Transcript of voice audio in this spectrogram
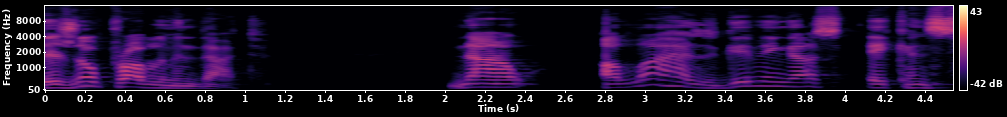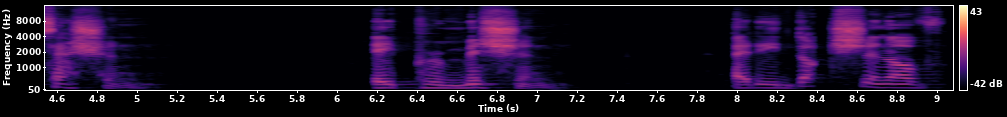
There's no problem in that. Now, Allah has given us a concession, a permission, a reduction of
